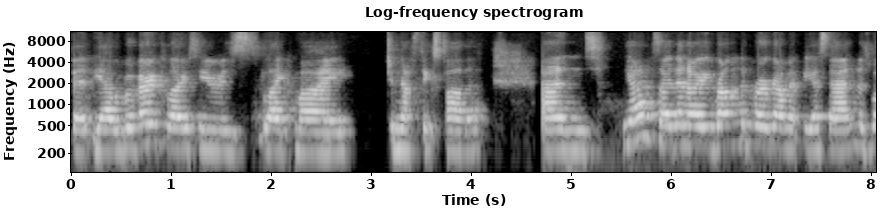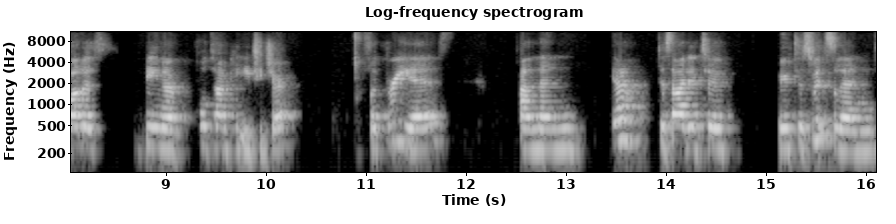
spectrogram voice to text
But yeah, we were very close. He was like my gymnastics father. And yeah, so then I ran the program at BSN as well as being a full time PE teacher for three years. And then, yeah, decided to move to Switzerland,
